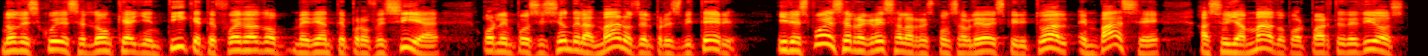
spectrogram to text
No descuides el don que hay en ti, que te fue dado mediante profecía por la imposición de las manos del presbiterio. Y después se regresa a la responsabilidad espiritual en base a su llamado por parte de Dios,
